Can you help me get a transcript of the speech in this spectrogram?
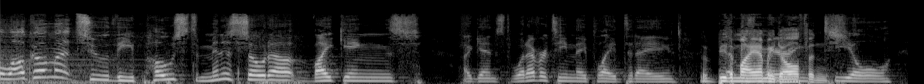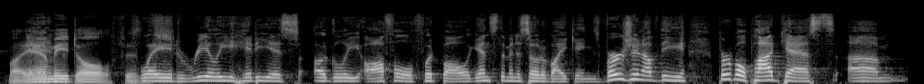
Welcome to the post Minnesota Vikings against whatever team they played today. It'd be the Miami Dolphins. Teal. Miami Dolphins. Played really hideous, ugly, awful football against the Minnesota Vikings. Version of the Purple Podcast. Um,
